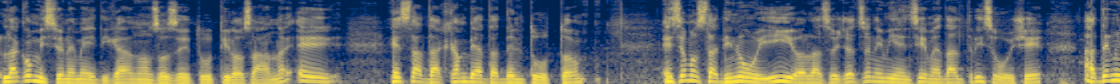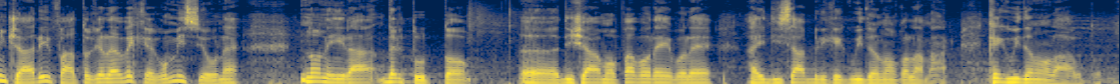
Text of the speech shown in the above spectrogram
la commissione medica, non so se tutti lo sanno, è, è stata cambiata del tutto e siamo stati noi, io e l'associazione mia insieme ad altri soci a denunciare il fatto che la vecchia commissione non era del tutto eh, diciamo, favorevole ai disabili che guidano l'auto.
